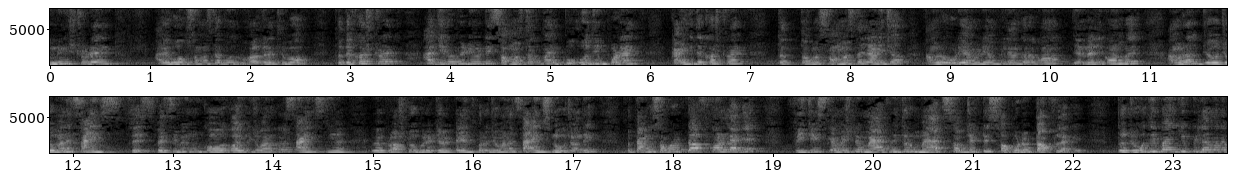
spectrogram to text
ইভিনিং স্টুডেন্ট আই হোপ সমস্ত বহুত ভালরে থিব তো দেখো স্টুডেন্ট আজির ভিডিওটি সমস্তক পাই বহুত ইম্পর্টান্ট কাইকি দেখো স্টুডেন্ট তো তুমি সমস্তে জানিছ আমার ওড়িয়া মিডিয়াম পিলাঙ্কর কোন জেনারেলি কোন হুয়ে আমার যে যে মানে সাইন্স স্পেসিফিক কইবি যে মানে সাইন্স প্লাস 2 টেন্থ পরে যে মানে সাইন্স নউচন্তি তো তাঙ্কু সব টফ কোন লাগে ଫିଜିକ୍ସ କେମିଷ୍ଟ୍ରି ମ୍ୟାଥ ଭିତରୁ ମ୍ୟାଥ ସବଜେକ୍ଟ ସବୁଠୁ ଟଫ୍ ଲାଗେ ତ ଯୋଉଥିପାଇଁ କି ପିଲାମାନେ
